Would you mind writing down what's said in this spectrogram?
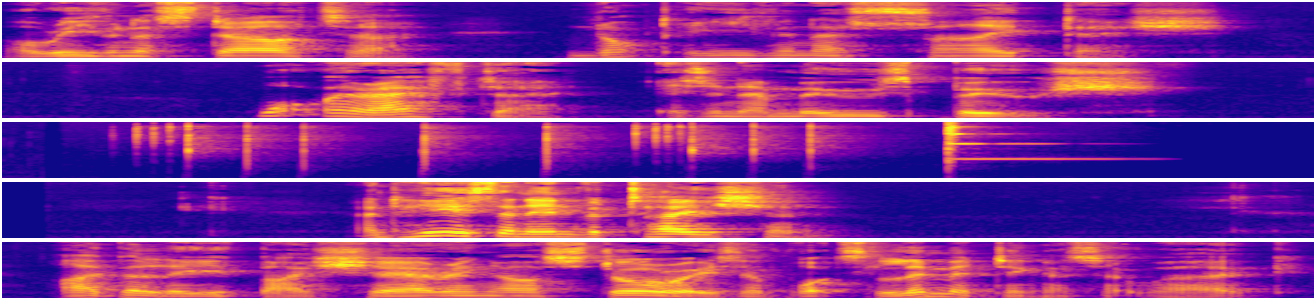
or even a starter, not even a side dish. What we're after is an amuse bouche. And here's an invitation. I believe by sharing our stories of what's limiting us at work,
